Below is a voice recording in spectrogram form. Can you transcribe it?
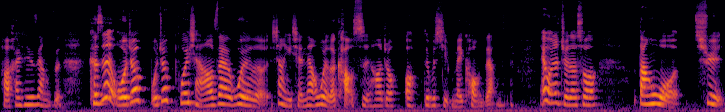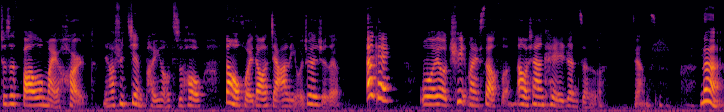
好开心这样子。可是我就我就不会想要再为了像以前那样为了考试，然后就哦，对不起，没空这样子。因为我就觉得说。当我去就是 follow my heart，然后去见朋友之后，当我回到家里，我就会觉得 OK，我有 treat myself 了，那我现在可以认真了，这样子。那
